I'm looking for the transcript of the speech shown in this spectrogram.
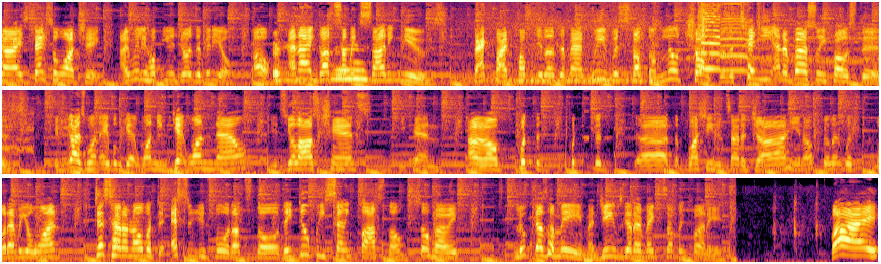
Guys, thanks for watching. I really hope you enjoyed the video. Oh, and I got some exciting news. Backed by popular demand, we've restocked on Lil Chunks and the 10 year anniversary posters. If you guys weren't able to get one, you can get one now. It's your last chance. You can, I don't know, put the put the uh, the plushies inside a jar, you know, fill it with whatever you want. Just head on over to smg4.store. They do be selling fast though, so hurry. Luke does a meme, and James gonna make something funny. Bye!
